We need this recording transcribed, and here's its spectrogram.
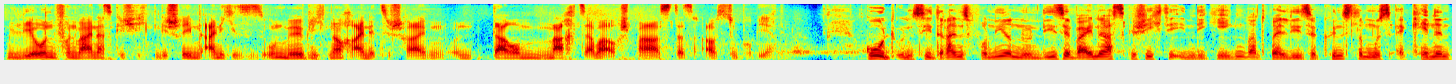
Millionen von Weihnachtsgeschichten geschrieben. Eigentlich ist es unmöglich, noch eine zu schreiben. Und darum macht es aber auch Spaß, das auszuprobieren. Gut, und Sie transponieren nun diese Weihnachtsgeschichte in die Gegenwart, weil dieser Künstler muss erkennen,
